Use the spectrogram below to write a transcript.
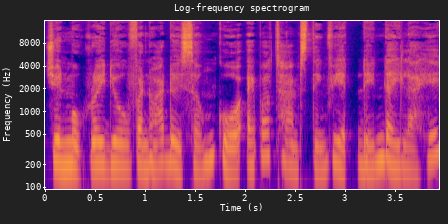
chuyên mục Radio Văn hóa Đời Sống của Epoch Times tiếng Việt đến đây là hết.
